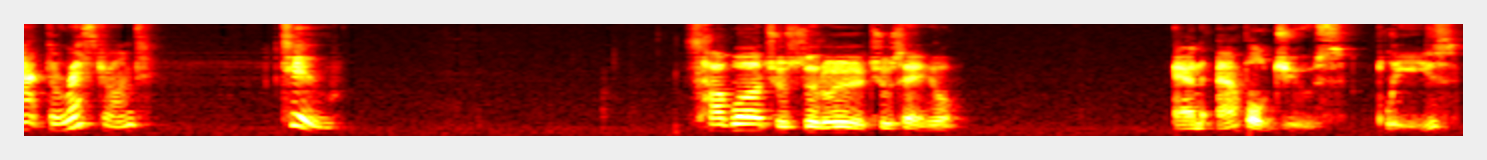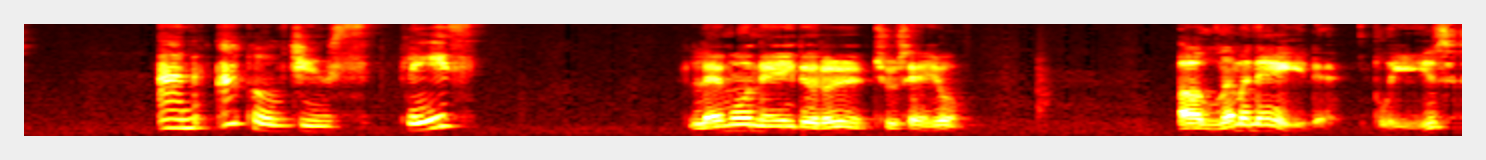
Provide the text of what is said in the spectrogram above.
At the restaurant. 2. 사과 주스를 주세요. An apple juice, please. An apple juice, please. 레모네이드를 주세요. A lemonade, please.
